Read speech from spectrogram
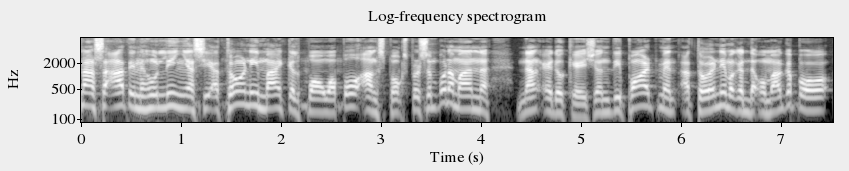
Nasa atin na linya si Attorney Michael Powa po, ang spokesperson po naman ng Education Department. Attorney, magandang umaga po.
